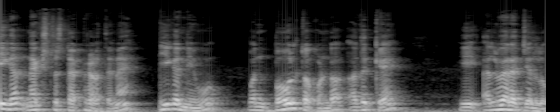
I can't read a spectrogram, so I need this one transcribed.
ಈಗ ನೆಕ್ಸ್ಟ್ ಸ್ಟೆಪ್ ಹೇಳ್ತೇನೆ. ಈಗ ನೀವು ಒಂದು ಬೌಲ್ ತೊಗೊಂಡು ಅದಕ್ಕೆ ಈ ಅಲ್ವೆರ ಜೆಲ್ಲು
